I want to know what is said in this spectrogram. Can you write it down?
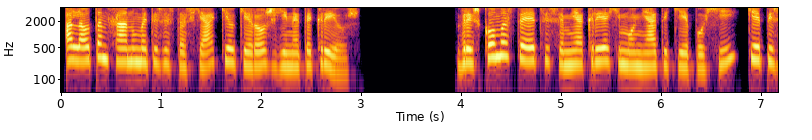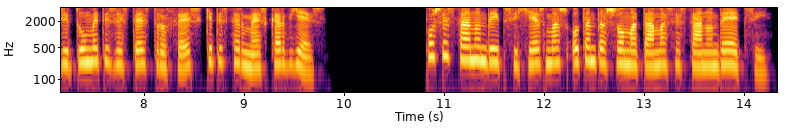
αλλά όταν χάνουμε τη ζεστασιά και ο καιρός γίνεται κρύος. Βρισκόμαστε έτσι σε μια κρύα χειμωνιάτικη εποχή και επιζητούμε τις ζεστές τροφές και τις θερμές καρδιές. Πώς αισθάνονται οι ψυχές μας όταν τα σώματά μας αισθάνονται έτσι;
